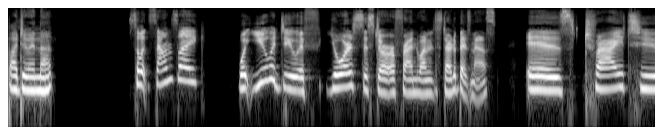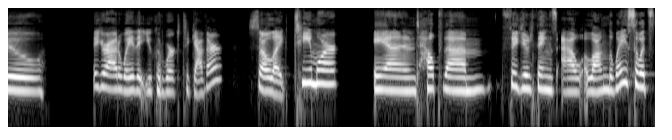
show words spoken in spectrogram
by doing that. So it sounds like what you would do if your sister or friend wanted to start a business is try to figure out a way that you could work together. So like teamwork and help them figure things out along the way. So it's,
